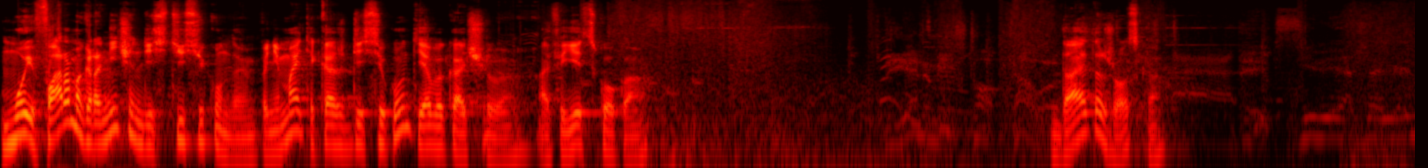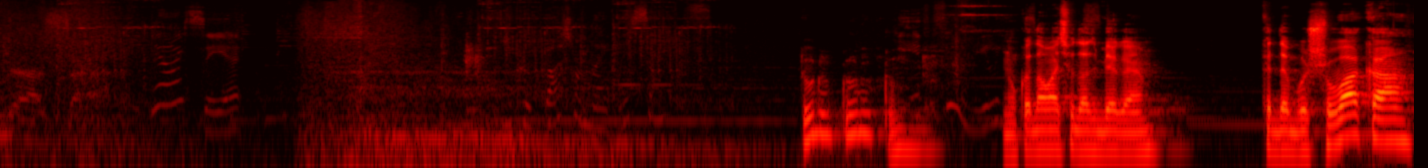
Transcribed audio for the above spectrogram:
Мой фарм ограничен 10 секундами, понимаете? Каждые 10 секунд я выкачиваю. Офигеть сколько. Да, это жестко. Ну-ка, давай сюда сбегаем. КД Бушвака,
